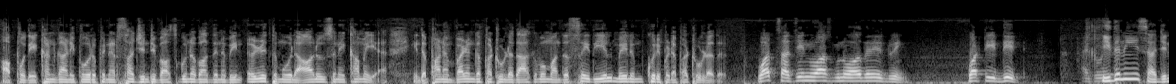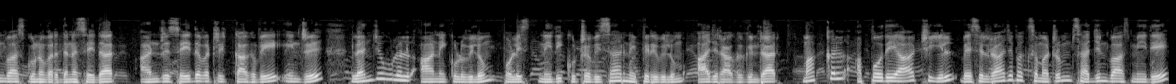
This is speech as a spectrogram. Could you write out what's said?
அப்போதைய கண்காணிப்பு உறுப்பினர் சஜின் டிவாஸ் குணவாதனவின் எழுத்து மூல ஆலோசனைக்கு அமைய இந்த பணம் வழங்கப்பட்டுள்ளதாகவும் அந்த செய்தியில் மேலும் குறிப்பிடப்பட்டுள்ளது. What Sachin was Gunawardhan is doing, what he did. இதனை சஜின்வாஸ் குணவர்தன செய்தார். அன்று செய்தவற்றிற்காகவே இன்று லஞ்ச ஊழல் ஆணைக்குழுவிலும் போலீஸ் நிதி குற்ற விசாரணை பிரிவிலும் ஆஜராகுகின்றார். மக்கள் அப்போதைய ஆட்சியில் பெசில் ராஜபக்ச மற்றும் சஜின்வாஸ் மீதே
